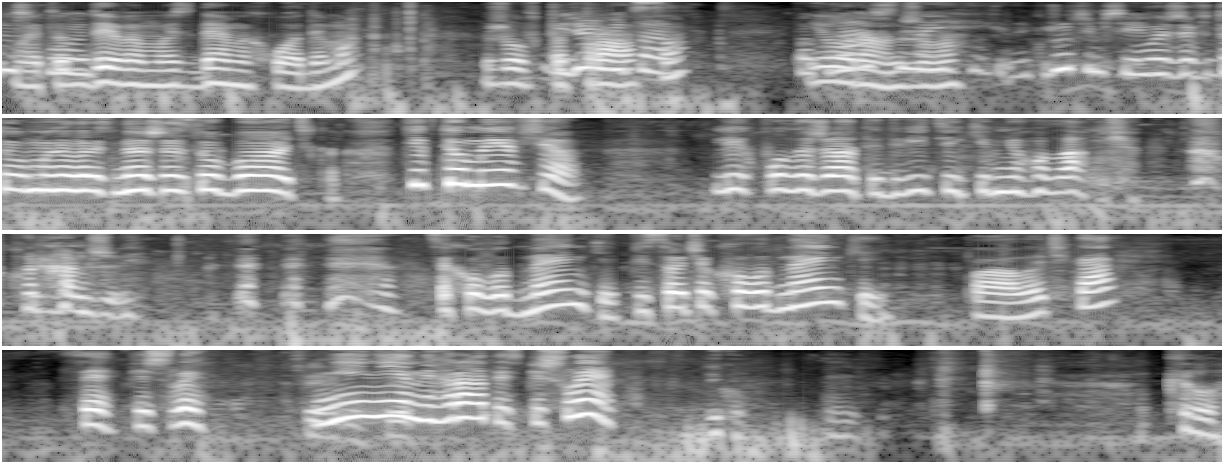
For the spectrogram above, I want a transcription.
Ми тут дивимось, де ми ходимо. Жовта траса. і оранжева. Боже, втомилась наша собачка. Ти втомився? Ліг полежати. Дивіться, які в нього лапки оранжеві. Це холодненький, пісочок холодненький. Палочка. Все, пішли. Ні, ні, не гратись, пішли. Віко, Клас.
